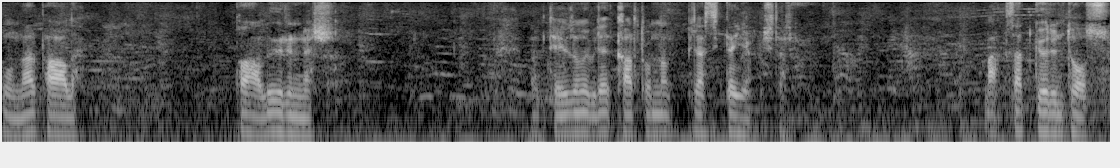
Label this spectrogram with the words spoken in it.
Bunlar pahalı. Pahalı ürünler. Televizyonu bile kartondan, plastikten yapmışlar. Maksat görüntü olsun.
